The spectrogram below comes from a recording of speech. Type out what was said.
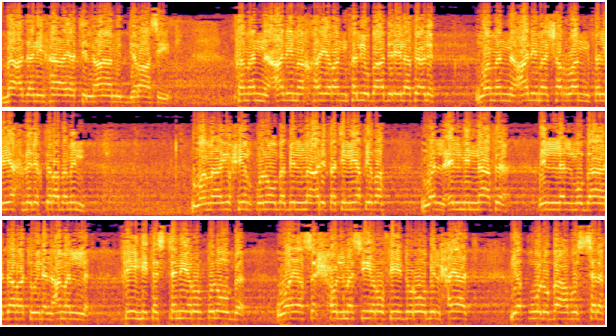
بعد نهاية العام الدراسي. فمن علم خيرا فليبادر إلى فعله ومن علم شرا فليحذر الاقتراب منه. وما يحيي القلوب بالمعرفة اليقظة والعلم النافع إلا المبادرة إلى العمل. فيه تستنير القلوب ويصح المسير في دروب الحياة يقول بعض السلف.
